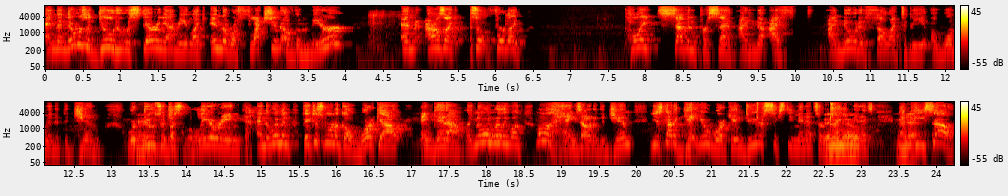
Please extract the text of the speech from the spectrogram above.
and then there was a dude who was staring at me like in the reflection of the mirror, and I was like, so for like 0.7 percent, I know I I knew what it felt like to be a woman at the gym where dudes are just leering and the women, they just want to go work out and get out. Like no one really wants, no one hangs out at the gym. You just got to get your work in, do your 60 minutes or 90 minutes and yeah. peace out.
